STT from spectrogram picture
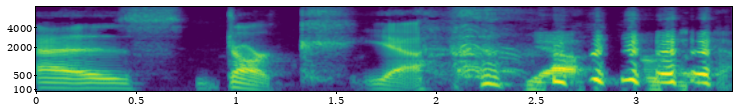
as dark. Yeah. Yeah.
